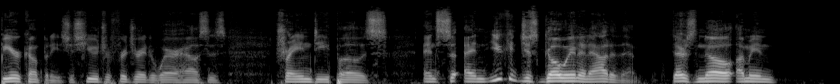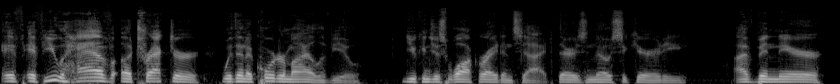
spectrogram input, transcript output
beer companies, just huge refrigerated warehouses, train depots, and so and you can just go in and out of them. There's no, I mean, if if you have a tractor within a quarter mile of you, you can just walk right inside. There's no security. I've been near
